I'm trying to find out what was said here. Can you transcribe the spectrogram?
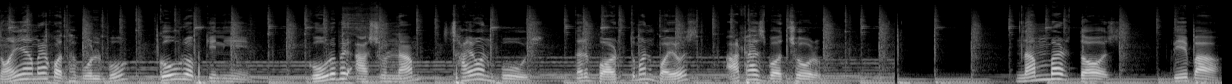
নয়ে আমরা কথা বলব গৌরবকে নিয়ে। গৌরবের আসল নাম সায়ন বোস। তার বর্তমান বয়স আঠাশ বছর। নাম্বার দশ, দেবা।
